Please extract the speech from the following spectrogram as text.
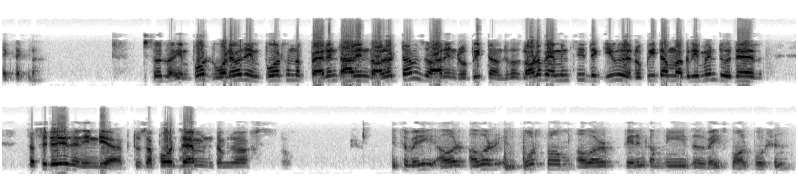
etc. So the import, whatever the import from the parent are in dollar terms or are in rupee terms? Because a lot of MNCs, they give a rupee term agreement to their subsidiaries in India to support them in terms of... It's a very, our, our imports from our parent company is a very small portion.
